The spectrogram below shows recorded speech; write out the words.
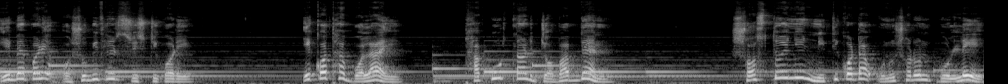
এ ব্যাপারে অসুবিধের সৃষ্টি করে। এ কথা বলায় ঠাকুর তাঁর জবাব দেন, সস্তৈনীর নীতিকটা অনুসরণ করলে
